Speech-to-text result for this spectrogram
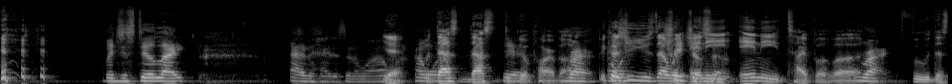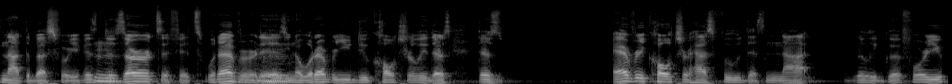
but you're still like, I haven't had this in a while. Yeah, but that's that's the Yeah. good part about Right. it because you use that with any yourself. any type of uh, right. food that's not the best for you. If it's Mhm. desserts, if it's whatever it is, Mhm. you know, whatever you do culturally, there's there's every culture has food that's not really good for you,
